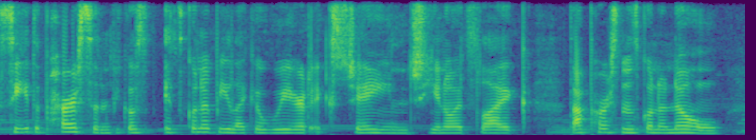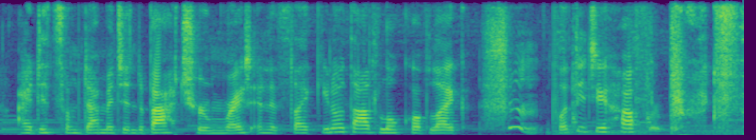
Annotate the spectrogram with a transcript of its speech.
see the person because it's gonna be like a weird exchange. You know, it's like that person is gonna know I did some damage in the bathroom, right? And it's like you know that look of like, hmm, what did you have for breakfast?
